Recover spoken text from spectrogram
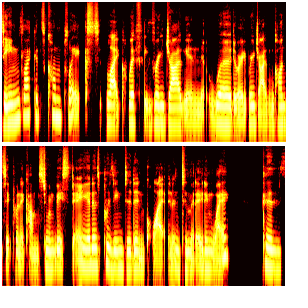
seems like it's complex, like with every jargon word or every jargon concept when it comes to investing, it is presented in quite an intimidating way. Because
